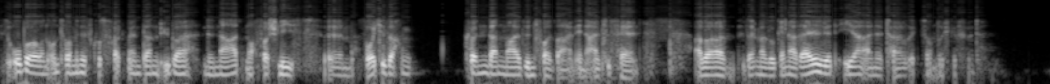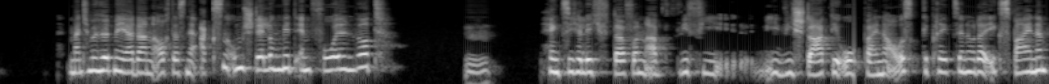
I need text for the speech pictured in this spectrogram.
das obere und untere Meniskusfragment dann über eine Naht noch verschließt. Ähm, solche Sachen können dann mal sinnvoll sein in Einzelfällen. Aber sag ich mal so generell wird eher eine Teilsektion durchgeführt. Manchmal hört man ja dann auch, dass eine Achsenumstellung mit empfohlen wird. Mhm. Hängt sicherlich davon ab, wie viel, wie, wie stark die O-Beine ausgeprägt sind oder X-Beine.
